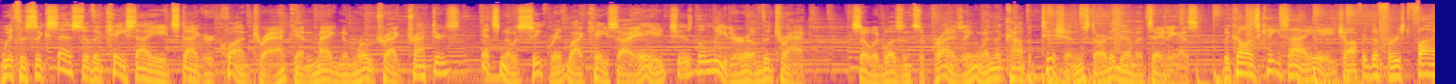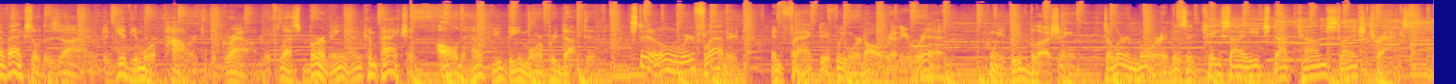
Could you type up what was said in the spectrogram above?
With the success of the Case IH Steiger Quad Track and Magnum Road Track tractors, it's no secret why Case IH is the leader of the track. So it wasn't surprising when the competition started imitating us, because Case IH offered the first five axle design to give you more power to the ground with less berming and compaction, all to help you be more productive. Still, we're flattered. In fact, if we weren't already red, we'd be blushing. To learn more, visit caseih.com slash tracks.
